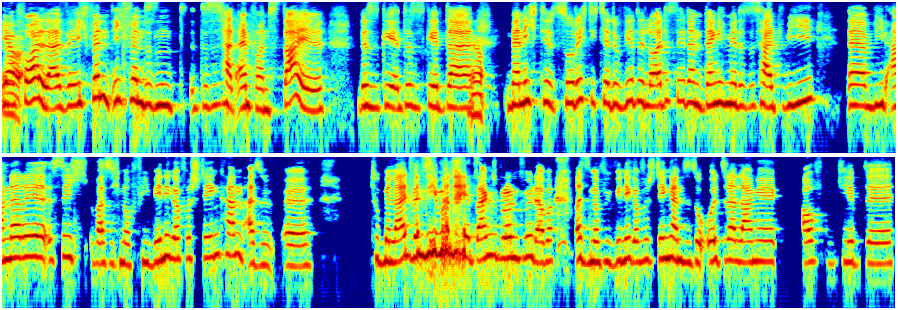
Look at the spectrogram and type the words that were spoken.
Ja, ja, voll. Also ich finde, ich finde, das, das ist halt einfach ein Style. Das geht, das geht da, ja. wenn ich so richtig tätowierte Leute sehe, dann denke ich mir, das ist halt wie, äh, wie andere sich, was ich noch viel weniger verstehen kann. Also äh, tut mir leid, wenn sich jemand jetzt angesprochen fühlt, aber was ich noch viel weniger verstehen kann, sind so ultra lange aufgeklebte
